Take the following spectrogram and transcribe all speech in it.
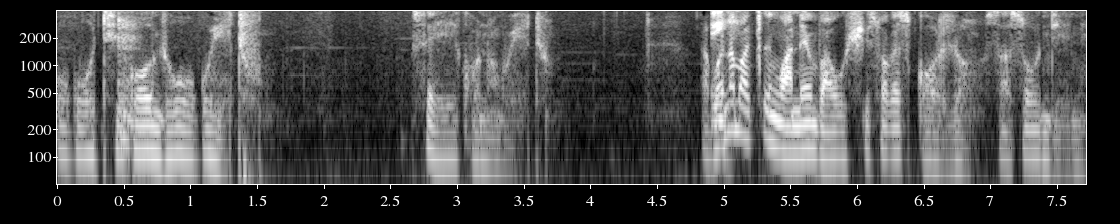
Ukuthi konje ukwethu seyikho nokwethu. Yabona amacingwane emva ukushiswa kwesigodlo sasondini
